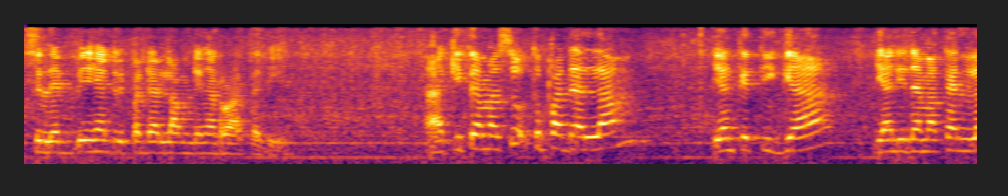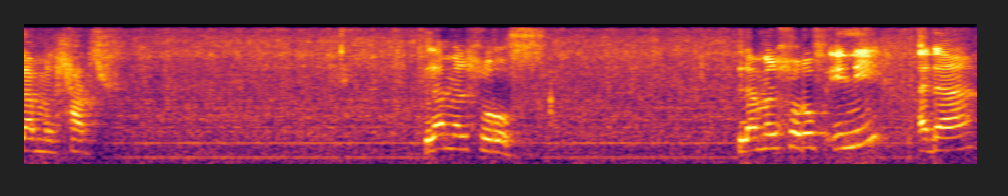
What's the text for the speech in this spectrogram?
Selebihan daripada lam dengan ra tadi. Ha, kita masuk kepada lam yang ketiga yang dinamakan lam al-harf. Lam al-huruf. Lam al-huruf ini ada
